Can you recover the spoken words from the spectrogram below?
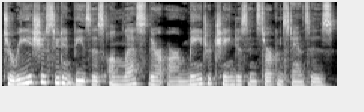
to reissue student visas unless there are major changes in circumstances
